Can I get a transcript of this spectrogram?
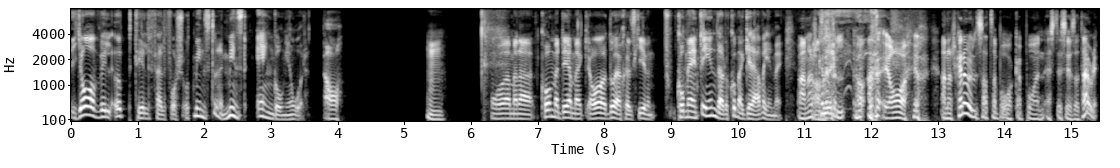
jag vill upp till Fällfors åtminstone minst en gång i år. ja, Mm. Och jag menar, kommer det med, ja då är jag självskriven. Kommer jag inte in där, då kommer jag gräva in mig. annars Ja. kan du väl, ja, ja, ja, annars kan du väl satsa på att åka på en STCC-tävling.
